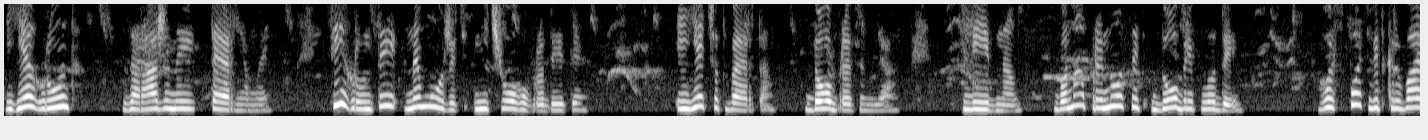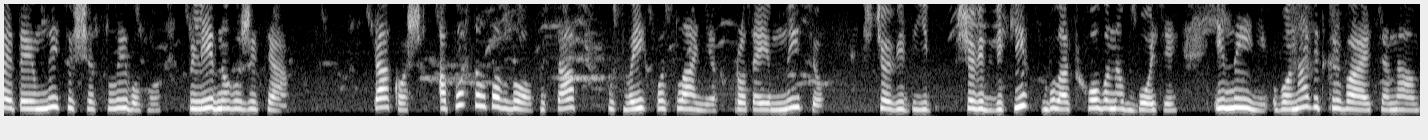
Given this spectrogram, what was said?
є ґрунт заражений тернями. Ці ґрунти не можуть нічого вродити. І є четверта добра земля, плідна. Вона приносить добрі плоди. Господь відкриває таємницю щасливого, плідного життя. Також апостол Павло писав у своїх посланнях про таємницю, що від, що від віків була схована в Бозі, і нині вона відкривається нам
